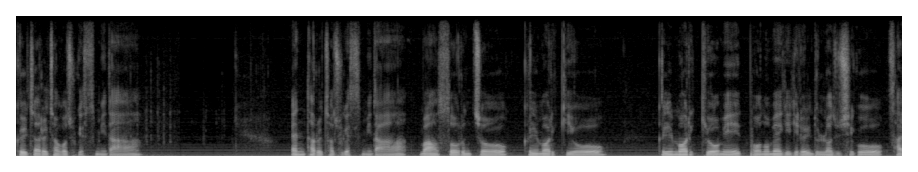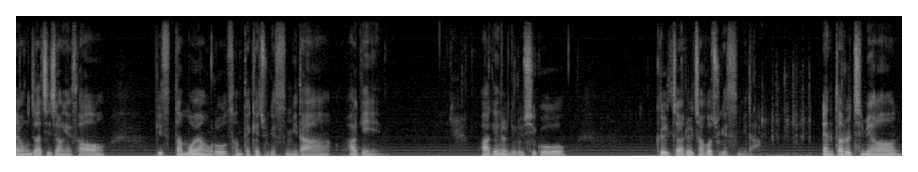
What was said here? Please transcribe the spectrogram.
글자를 적어 주겠습니다. 엔터를 쳐 주겠습니다. 마우스 오른쪽 글머리 기호 글머리 기호 및 번호 매기기를 눌러 주시고 사용자 지정에서 비슷한 모양으로 선택해 주겠습니다. 확인 확인을 누르시고 글자를 적어 주겠습니다. 엔터를 치면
